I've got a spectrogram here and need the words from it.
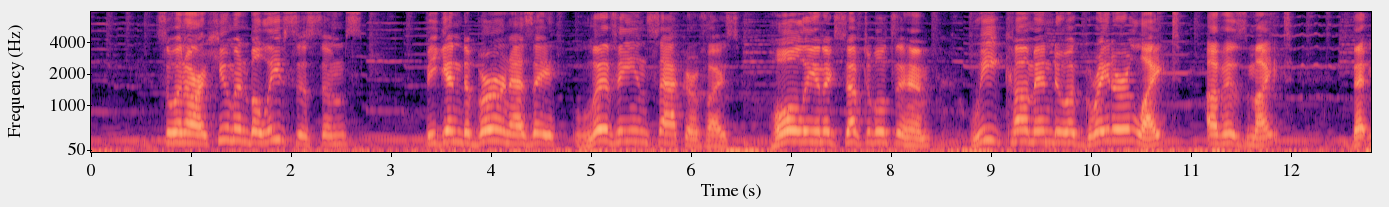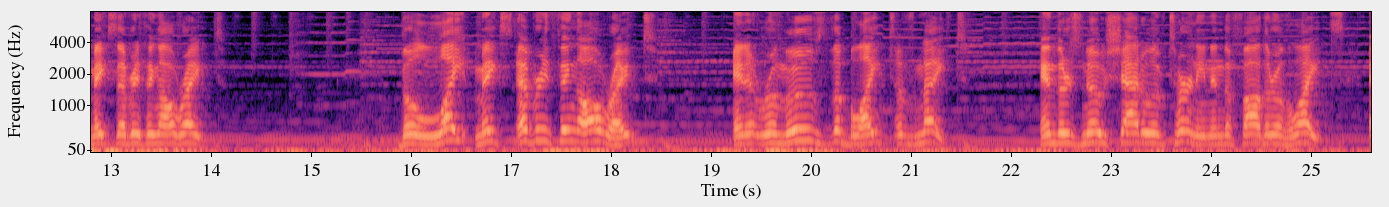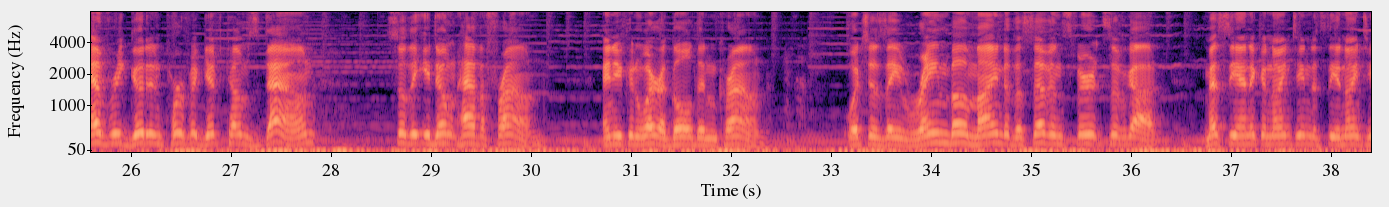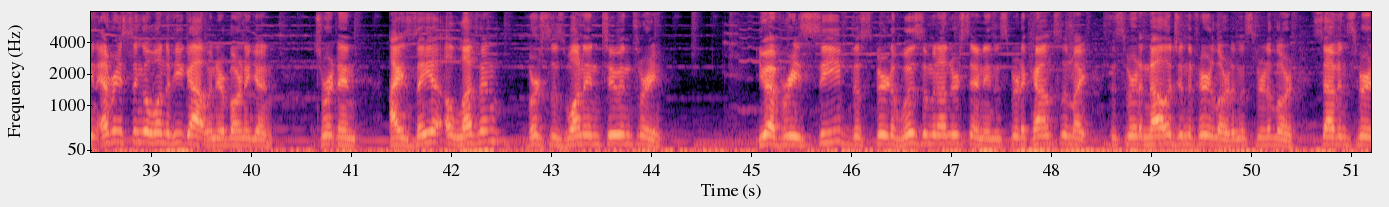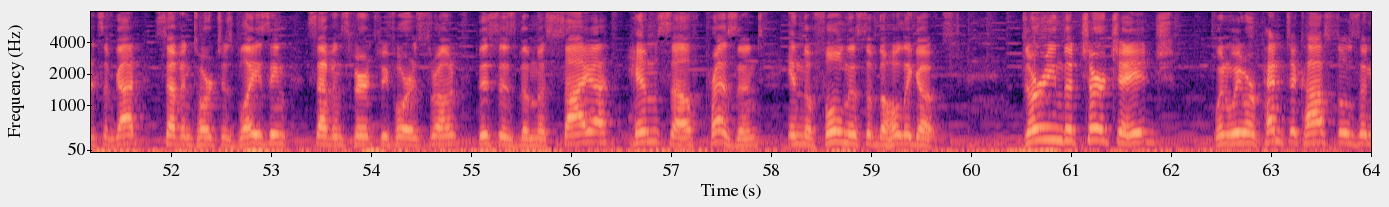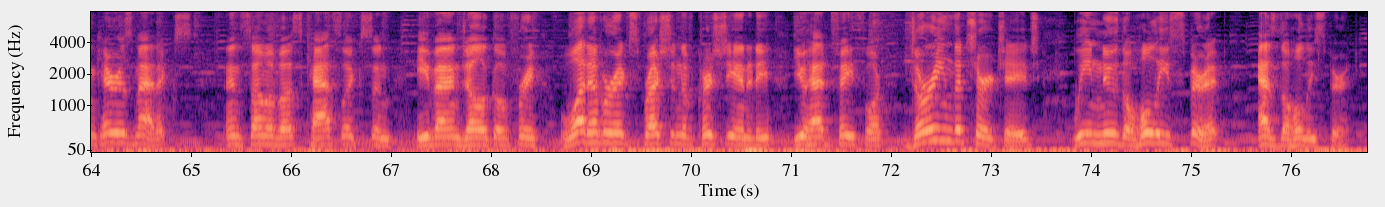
So when our human belief systems begin to burn as a living sacrifice, holy and acceptable to Him, we come into a greater light of His might that makes everything all right. The light makes everything all right, and it removes the blight of night. And there's no shadow of turning in the Father of lights. Every good and perfect gift comes down so that you don't have a frown and you can wear a golden crown, which is a rainbow mind of the seven spirits of God. Messianic anointing, it's the anointing every single one of you got when you're born again. It's written in Isaiah 11, verses 1 and 2 and 3. You have received the spirit of wisdom and understanding, the spirit of counsel and might, the spirit of knowledge and the fear of the Lord, and the spirit of the Lord. Seven spirits of God, seven torches blazing, seven spirits before his throne. This is the Messiah himself present in the fullness of the Holy Ghost. During the church age, when we were Pentecostals and charismatics, and some of us Catholics and evangelical free, whatever expression of Christianity you had faith for, during the church age, we knew the Holy Spirit as the Holy Spirit.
